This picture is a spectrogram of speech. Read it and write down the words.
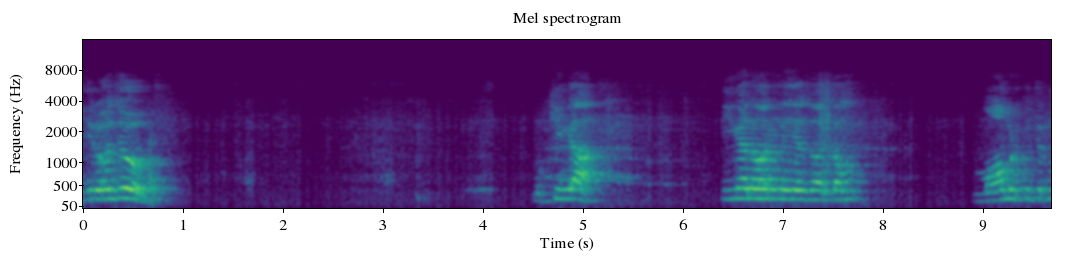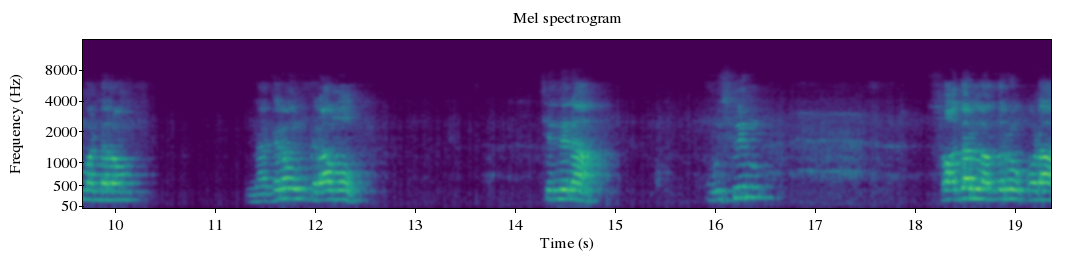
ఈరోజు ముఖ్యంగా తీగనూరు నియోజకవర్గం మామిడి కుతురు మండలం నగరం గ్రామం చెందిన ముస్లిం సోదరులందరూ కూడా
